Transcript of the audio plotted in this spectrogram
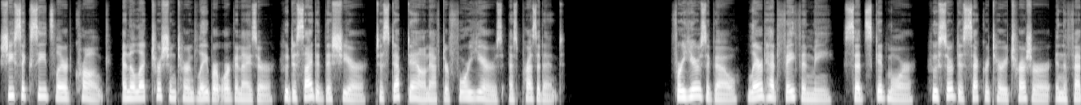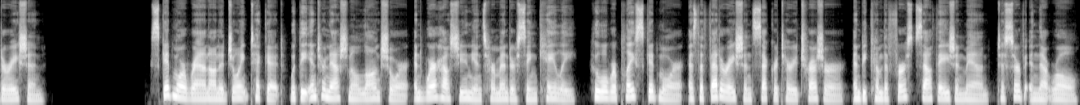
She succeeds Laird Cronk, an electrician turned labor organizer who decided this year to step down after four years as president. Four years ago, Laird had faith in me, said Skidmore, who served as secretary treasurer in the Federation. Skidmore ran on a joint ticket with the International Longshore and Warehouse Union's Hermender Singh Kailley, who will replace Skidmore as the Federation's secretary treasurer and become the first South Asian man to serve in that role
